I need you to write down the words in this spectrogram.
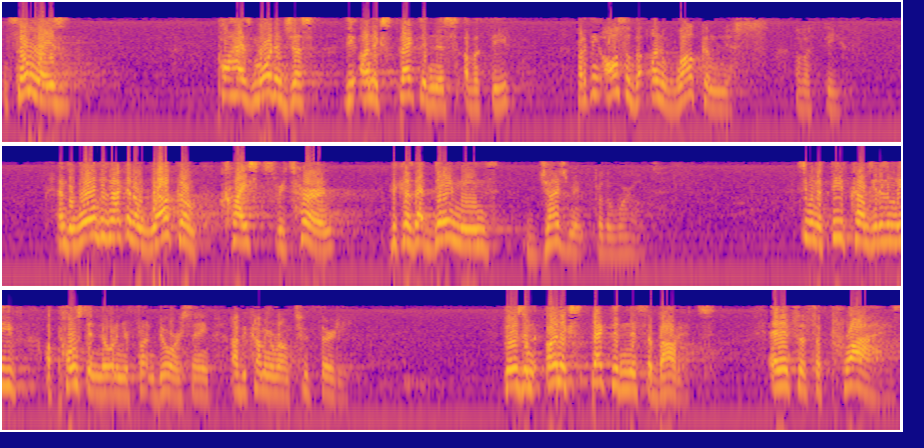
In some ways, Paul has more than just the unexpectedness of a thief, but I think also the unwelcomeness of a thief. And the world is not going to welcome Christ's return because that day means judgment for the world. See, when a thief comes, he doesn't leave a post-it note on your front door saying, I'll be coming around 2.30. There's an unexpectedness about it. And it's a surprise.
